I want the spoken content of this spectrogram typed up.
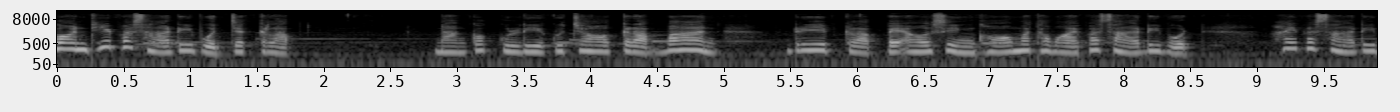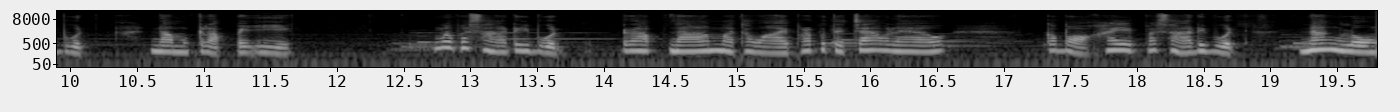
ก่อนที่ภาษารีบุตรจะกลับ นางก็กุลีกุจอกลับบ้าน รีบกลับไปเอาสิ่งของมาถวายภาษารีบุตร ให้ภาษารีบุตรนำกลับไปอีก เมื่อภาษารีบุตรรับน้ำมาถวายพระพุทธเจ้าแล้ว ก็บอกให้ภาษารีบุตรนั่งลง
